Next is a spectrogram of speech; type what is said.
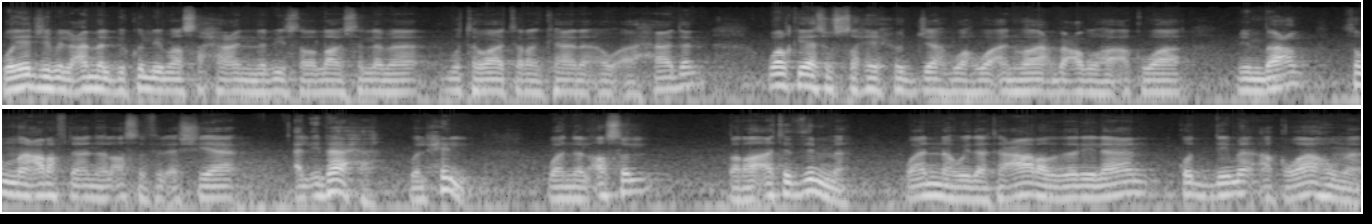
ويجب العمل بكل ما صح عن النبي صلى الله عليه وسلم متواترا كان أو آحادا والقياس الصحيح حجة وهو أنواع بعضها أقوى من بعض ثم عرفنا أن الأصل في الأشياء الإباحة والحل وأن الأصل براءة الذمة وأنه إذا تعارض دليلان قدم أقواهما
